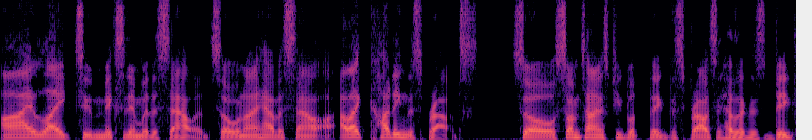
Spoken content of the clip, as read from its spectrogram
I like to mix it in with a salad. So when I have a salad, I like cutting the sprouts. So sometimes people think the sprouts it has like this big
